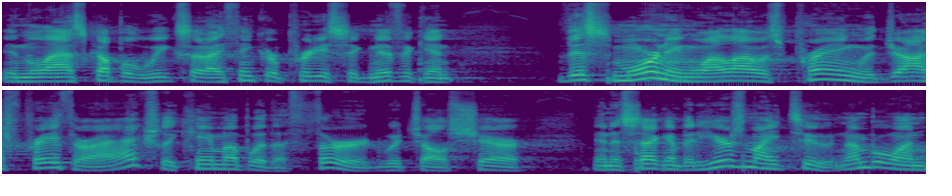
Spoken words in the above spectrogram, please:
in the last couple of weeks that I think are pretty significant. This morning, while I was praying with Josh Prather, I actually came up with a third, which I'll share in a second. But here's my two. Number one,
